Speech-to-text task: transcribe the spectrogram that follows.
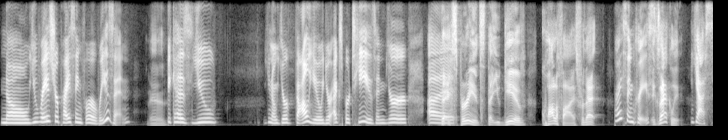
No, you raised your pricing for a reason Man. because you you know, your value and your expertise and your uh The experience that you give qualifies for that. price increase. Exactly. Yes.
